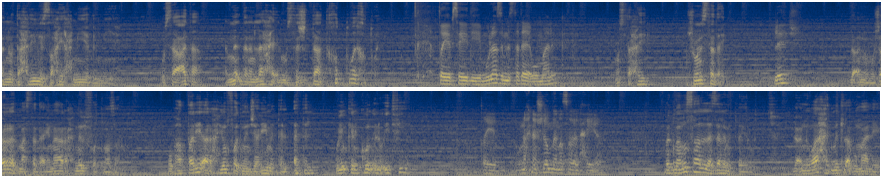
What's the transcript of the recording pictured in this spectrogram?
إنه تحليلي صحيح مية بالمية وساعتها بنقدر نلاحق المستجدات خطوة خطوة طيب سيدي مو لازم نستدعي أبو مالك؟ مستحيل شو نستدعي؟ ليش؟ لأنه مجرد ما استدعيناه رح نلفت نظره وبهالطريقة رح ينفذ من جريمة القتل ويمكن يكون له إيد فيها طيب ونحن شلون بدنا نصل للحقيقة؟ بدنا نوصل لزلمة بيروت لأنه واحد مثل أبو مالك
